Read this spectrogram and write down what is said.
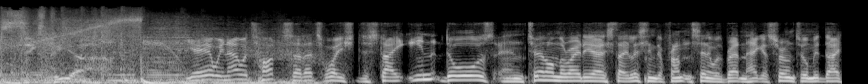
6PR. Yeah, we know it's hot, so that's why you should just stay indoors and turn on the radio. Stay listening to Front and Centre with Brad and Haggis through until midday.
